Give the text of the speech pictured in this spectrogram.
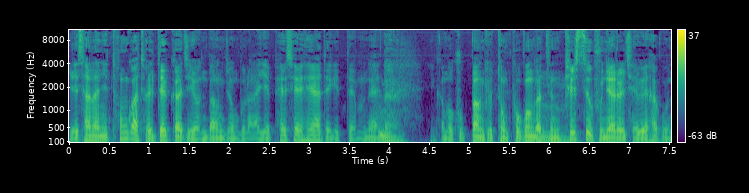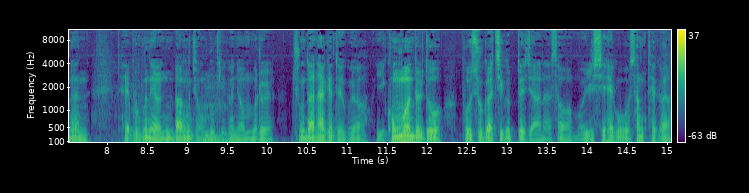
예산안이 통과될 때까지 연방 정부를 아예 폐쇄해야 되기 때문에 네. 그러니까 뭐 국방, 교통, 보건 같은 음. 필수 분야를 제외하고는 대부분의 연방 정부 기관 음. 업무를 중단하게 되고요. 이 공무원들도 보수가 지급되지 않아서 뭐 일시 해고 상태가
